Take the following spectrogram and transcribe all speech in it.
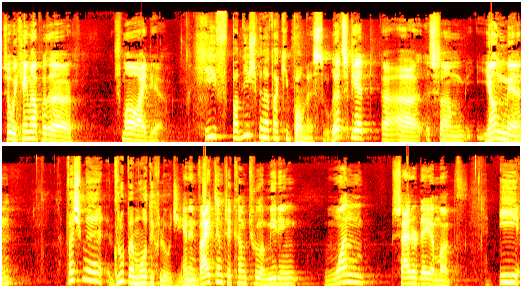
So we came up with a small idea. I wpadliśmy na taki pomysł. Let's get uh, uh, some young men Weźmy grupę młodych ludzi and invite them to come to a meeting one Saturday a month. i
